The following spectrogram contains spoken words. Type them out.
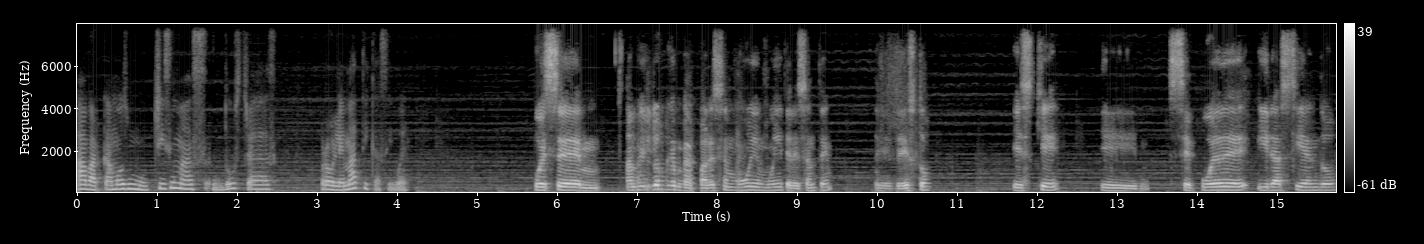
abarcamos muchísimas industrias problemáticas y bueno. Pues em, a mí lo que me parece muy, muy interesante eh, de esto es que eh, se puede ir haciendo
